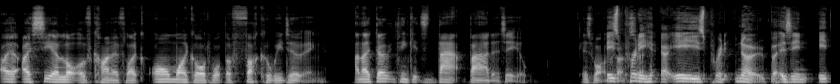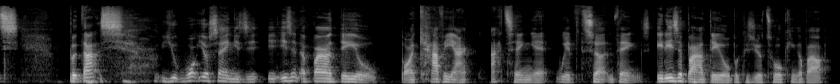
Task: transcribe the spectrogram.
I, I see a lot of kind of like, oh my god, what the fuck are we doing? And I don't think it's that bad a deal. Is what I'm It's pretty. uh, It is pretty. No, but as in it's. But that's you, what you're saying is it, it isn't a bad deal by caveating it with certain things. It is a bad deal because you're talking about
